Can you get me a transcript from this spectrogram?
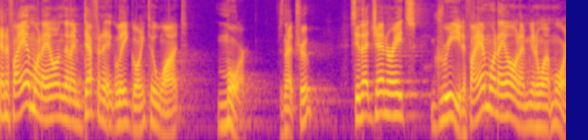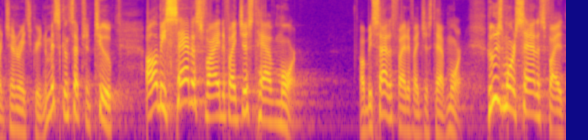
And if I am what I own, then I'm definitely going to want more. Isn't that true? See, that generates greed. If I am what I own, I'm going to want more. It generates greed. And misconception two I'll be satisfied if I just have more. I'll be satisfied if I just have more. Who's more satisfied,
